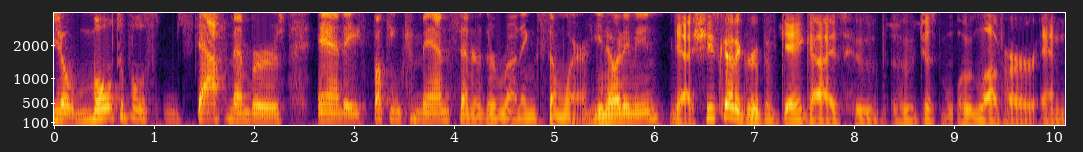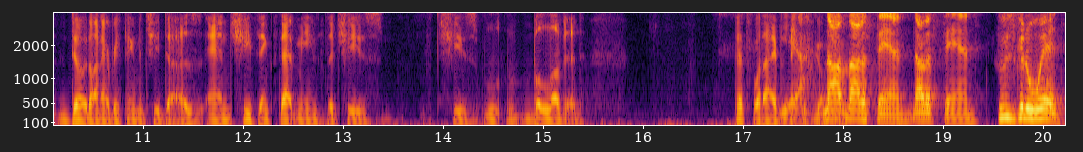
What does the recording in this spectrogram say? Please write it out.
you know, multiple staff members and a fucking command center they're running somewhere. You know what I mean? yeah she's got a group of gay guys who who just who love her and dote on everything that she does and she thinks that means that she's she's beloved that's what i think Yeah. is Not on. not a fan. Not a fan. Who's gonna win?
